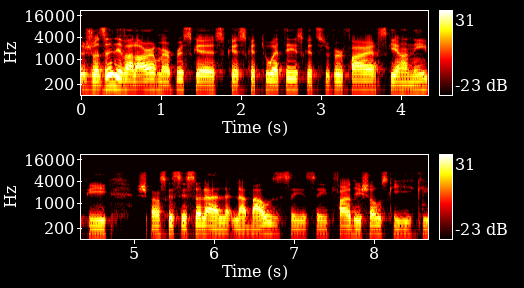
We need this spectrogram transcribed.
je vais dire les valeurs, mais un peu ce que, ce que, ce toi t'es, ce que tu veux faire, ce qu'il y en est. Puis je pense que c'est ça la, base, c'est de faire des choses qui, qui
